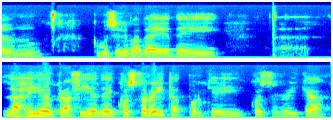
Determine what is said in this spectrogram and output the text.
um, cómo se llama, de, uh, la geografía de Costa Rica, porque Costa Rica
